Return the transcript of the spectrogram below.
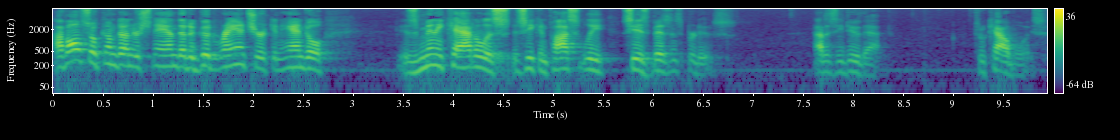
I've also come to understand that a good rancher can handle as many cattle as, as he can possibly see his business produce. How does he do that? Through cowboys,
